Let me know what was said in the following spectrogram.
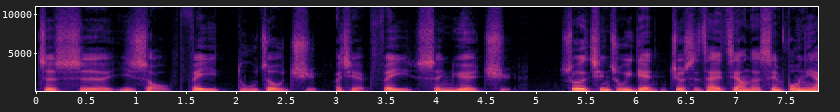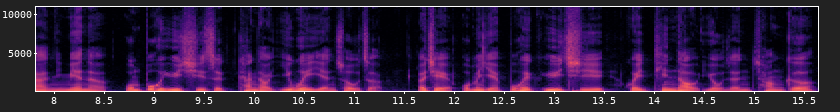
这是一首非独奏曲，而且非声乐曲。说得清楚一点，就是在这样的 “symphonia” 里面呢，我们不会预期只看到一位演奏者，而且我们也不会预期会听到有人唱歌，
